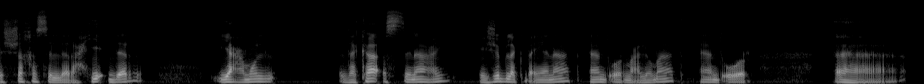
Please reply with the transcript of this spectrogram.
الشخص اللي رح يقدر يعمل ذكاء اصطناعي يجيب لك بيانات and or معلومات and or آه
